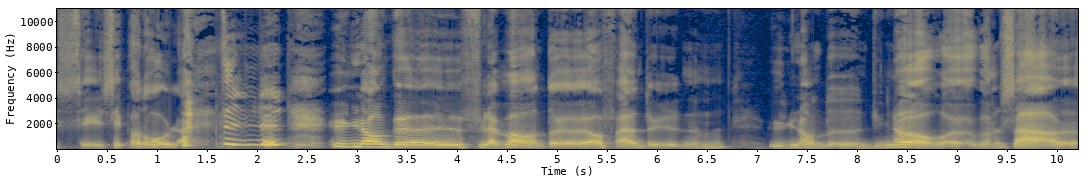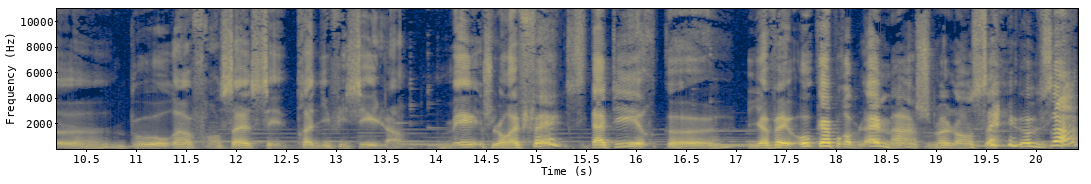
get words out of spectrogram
c'est pas drôle. une langue euh, flamande, euh, enfin, une langue de- du Nord, euh, comme ça, euh, pour un Français, c'est très difficile. hein. Mais je l'aurais fait, c'est-à-dire qu'il n'y avait aucun problème, hein, je me lançais comme ça.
